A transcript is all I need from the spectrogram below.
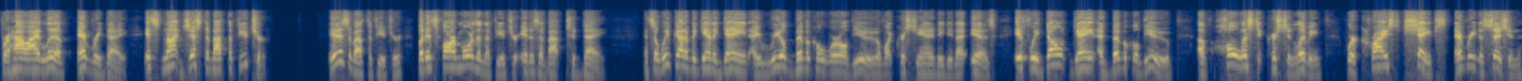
for how I live every day. It's not just about the future. It is about the future, but it's far more than the future. It is about today. And so we've got to begin to gain a real biblical worldview of what Christianity is. If we don't gain a biblical view of holistic Christian living where Christ shapes every decision,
